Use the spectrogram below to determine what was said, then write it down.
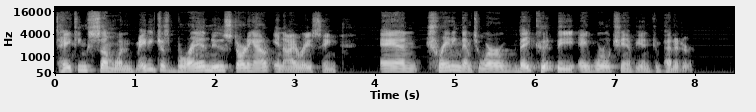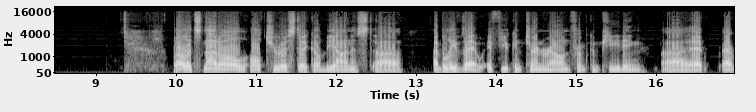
taking someone, maybe just brand new, starting out in iRacing, and training them to where they could be a world champion competitor? Well, it's not all altruistic, I'll be honest. Uh, I believe that if you can turn around from competing uh, at, at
